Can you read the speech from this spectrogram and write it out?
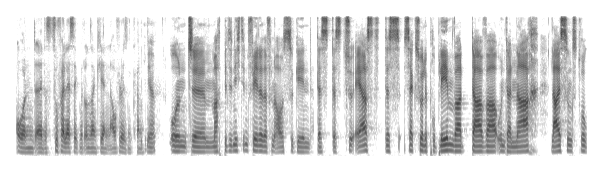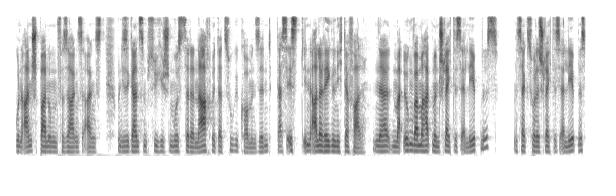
und äh, das zuverlässig mit unseren Klienten auflösen können. Ja. Und äh, macht bitte nicht den Fehler davon auszugehen, dass das zuerst das sexuelle Problem war, da war und danach Leistungsdruck und Anspannung und Versagensangst und diese ganzen psychischen Muster danach mit dazugekommen sind. Das ist in aller Regel nicht der Fall. Na, irgendwann mal hat man ein schlechtes Erlebnis ein sexuelles schlechtes Erlebnis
